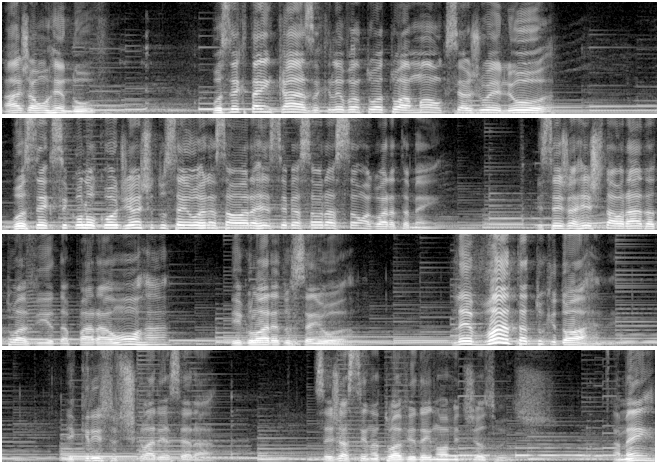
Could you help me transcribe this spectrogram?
haja um renovo você que está em casa, que levantou a tua mão, que se ajoelhou. Você que se colocou diante do Senhor nessa hora, receba essa oração agora também. E seja restaurada a tua vida para a honra e glória do Senhor. Levanta tu que dorme, e Cristo te esclarecerá. Seja assim na tua vida em nome de Jesus. Amém?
